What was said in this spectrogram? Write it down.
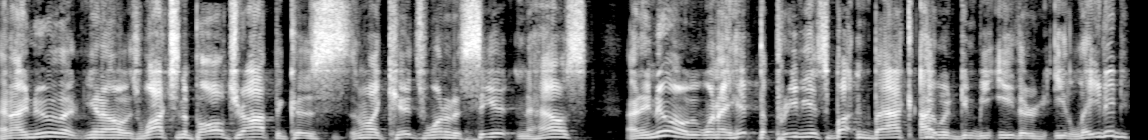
And I knew that, you know, I was watching the ball drop because some of my kids wanted to see it in the house. And I knew when I hit the previous button back, I would be either elated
